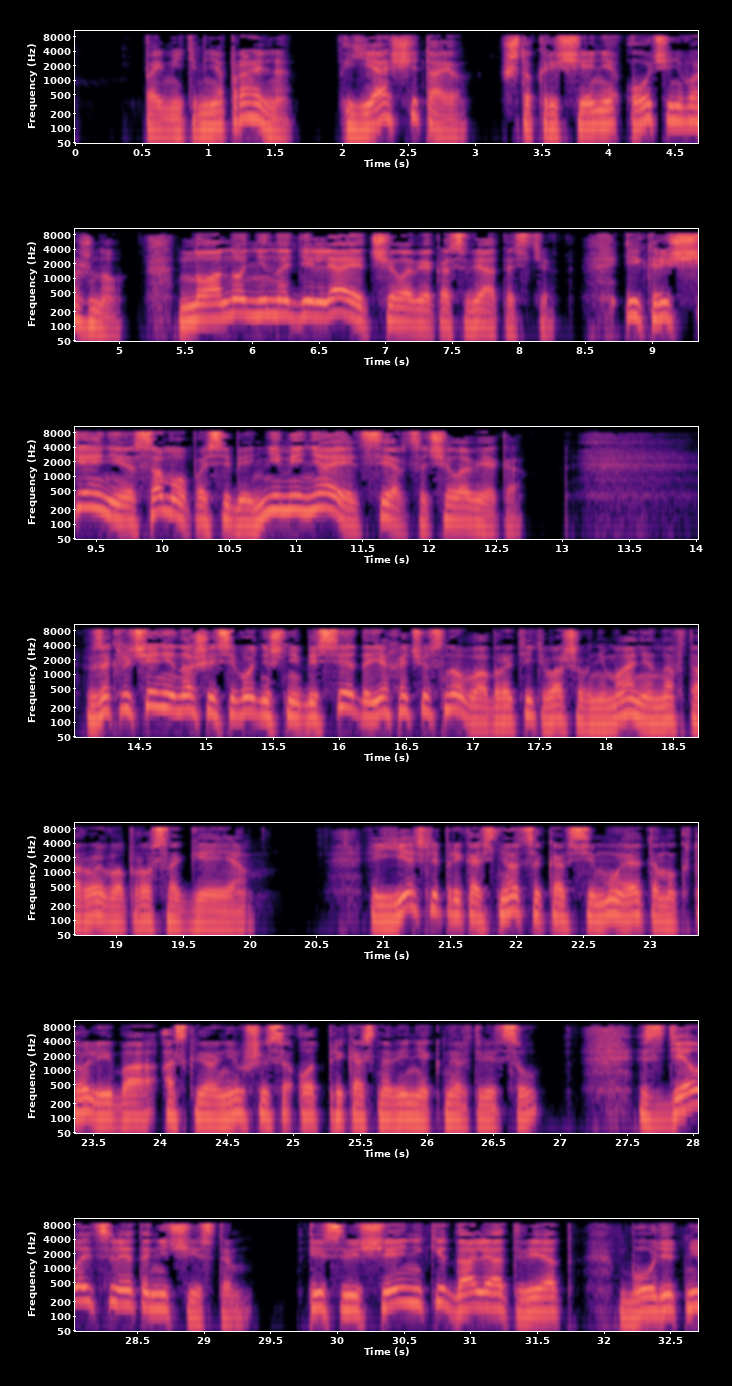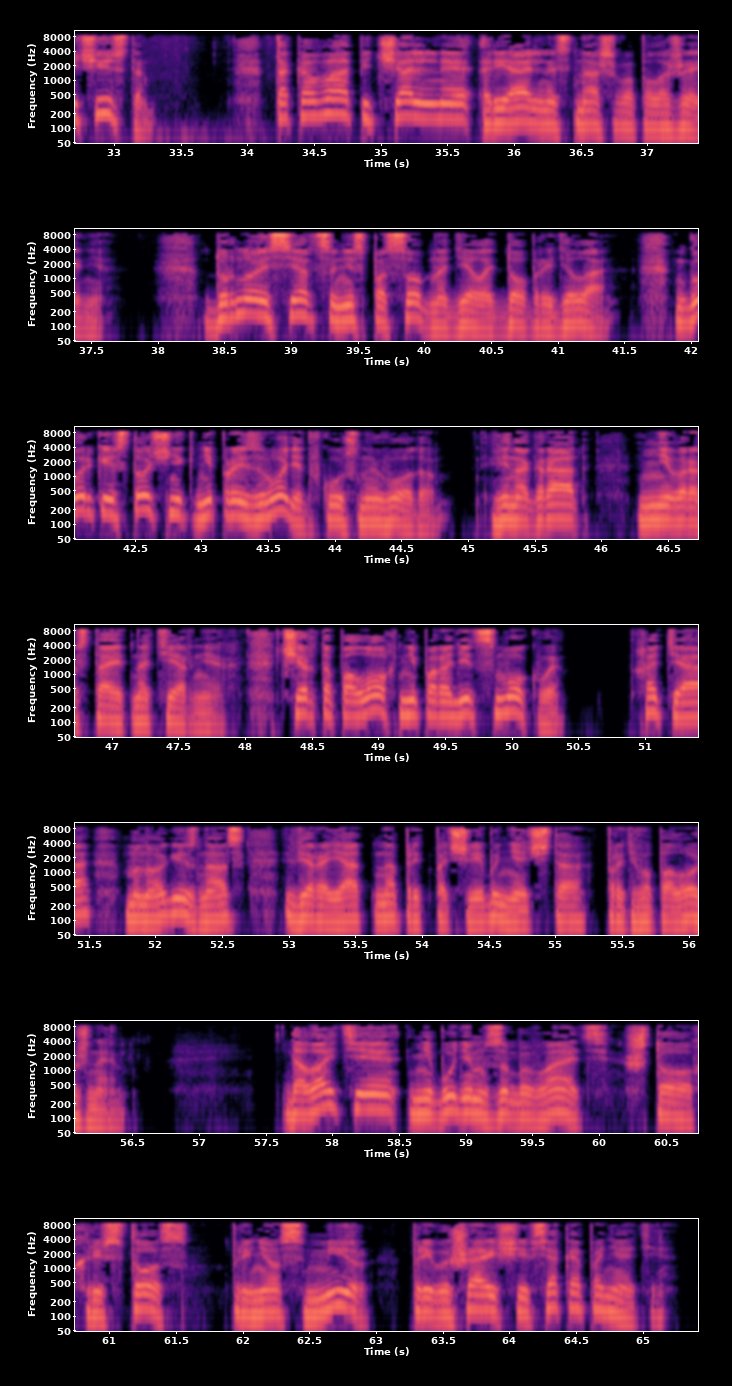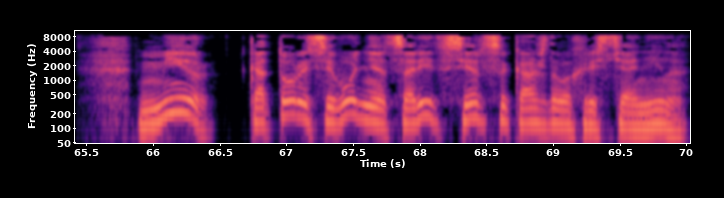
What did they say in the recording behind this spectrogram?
Поймите меня правильно. Я считаю, что крещение очень важно, но оно не наделяет человека святостью. И крещение само по себе не меняет сердце человека. В заключение нашей сегодняшней беседы я хочу снова обратить ваше внимание на второй вопрос Агея. Если прикоснется ко всему этому кто-либо, осквернившийся от прикосновения к мертвецу, сделается ли это нечистым? И священники дали ответ «будет нечистым». Такова печальная реальность нашего положения. Дурное сердце не способно делать добрые дела. Горький источник не производит вкусную воду. Виноград не вырастает на терниях. Чертополох не породит смоквы. Хотя многие из нас, вероятно, предпочли бы нечто противоположное. Давайте не будем забывать, что Христос принес мир, превышающий всякое понятие. Мир, который сегодня царит в сердце каждого христианина.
